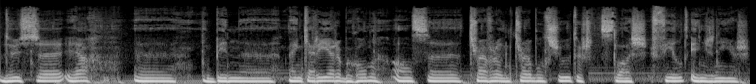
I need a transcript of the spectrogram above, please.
Dus uh, ja, uh, ik ben uh, mijn carrière begonnen als traveling troubleshooter slash field engineer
